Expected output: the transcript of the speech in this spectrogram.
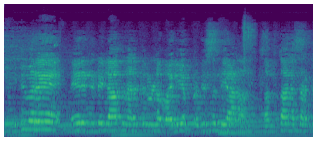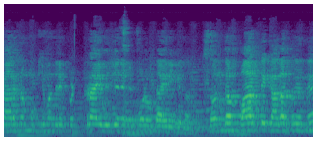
ഇതുവരെ നേരിട്ടിട്ടില്ലാത്ത തരത്തിലുള്ള വലിയ പ്രതിസന്ധിയാണ് സംസ്ഥാന സർക്കാരിനും മുഖ്യമന്ത്രി പിണറായി വിജയനും ഇപ്പോൾ ഉണ്ടായിരിക്കുന്നത്. സ്വന്തം പാർട്ടിക്കകത്ത് നിന്ന്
